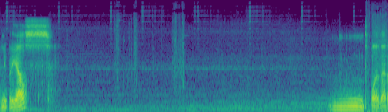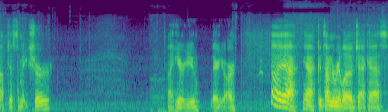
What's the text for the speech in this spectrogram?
Anybody else? That up just to make sure. I hear you. There you are. Oh, yeah. Yeah, good time to reload, jackass.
